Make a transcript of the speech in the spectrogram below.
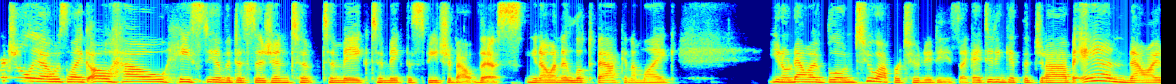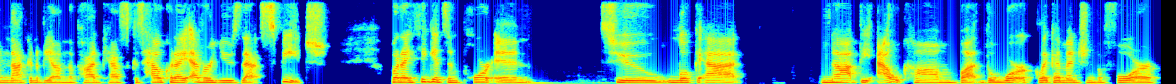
originally I was like, "Oh, how hasty of a decision to to make to make the speech about this," you know. And I looked back and I'm like, you know, now I've blown two opportunities. Like I didn't get the job, and now I'm not going to be on the podcast because how could I ever use that speech? But I think it's important to look at not the outcome, but the work, like I mentioned before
